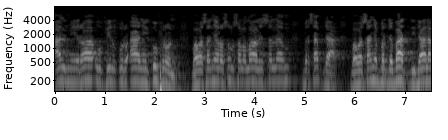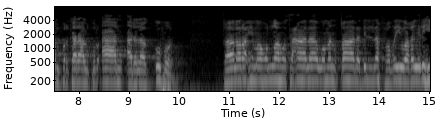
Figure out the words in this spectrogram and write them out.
al-mira'u fil Qur'ani kufrun bahwasanya Rasul sallallahu alaihi wasallam bersabda bahwasanya berdebat di dalam perkara Al-Qur'an adalah kufur قال رحمه الله تعالى ومن قال باللفظ وغيره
